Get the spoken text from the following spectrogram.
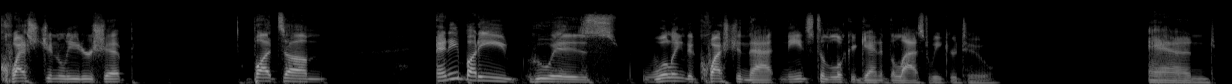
question leadership. But um, anybody who is willing to question that needs to look again at the last week or two and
